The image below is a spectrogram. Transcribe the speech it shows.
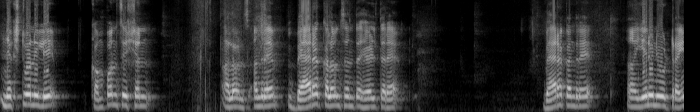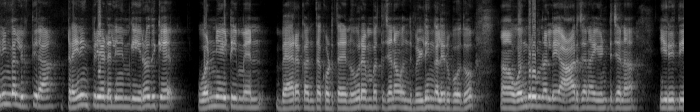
ನೆಕ್ಸ್ಟ್ ಒನ್ ಇಲ್ಲಿ ಕಂಪನ್ಸೇಷನ್ ಅಲೌನ್ಸ್ ಅಂದರೆ ಬ್ಯಾರಕ್ ಅಲೌನ್ಸ್ ಅಂತ ಹೇಳ್ತಾರೆ. ಬ್ಯಾರಕ್ ಅಂದರೆ ಏನು ನೀವು ಟ್ರೈನಿಂಗಲ್ಲಿ ಇರ್ತೀರಾ? ಟ್ರೈನಿಂಗ್ ಪೀರಿಯಡಲ್ಲಿ ನಿಮಗೆ ಇರೋದಕ್ಕೆ ಒನ್ ಏಯ್ಟಿ ಮೆನ್ ಬ್ಯಾರಕ್ ಅಂತ ಕೊಡ್ತಾರೆ. ನೂರ ಎಂಬತ್ತು ಜನ ಒಂದು ಬಿಲ್ಡಿಂಗಲ್ಲಿ ಇರ್ಬೋದು. ಒಂದು ರೂಮ್ನಲ್ಲಿ ಆರು ಜನ, ಎಂಟು ಜನ ಈ ರೀತಿ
